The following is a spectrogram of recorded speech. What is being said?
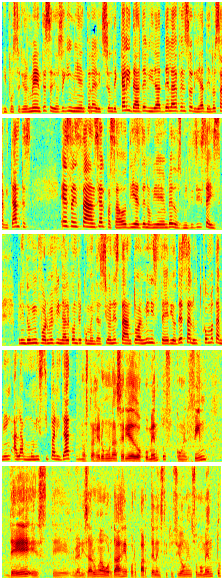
y posteriormente se dio seguimiento a la Dirección de Calidad de Vida de la Defensoría de los Habitantes. Esta instancia, el pasado 10 de noviembre de 2016, brindó un informe final con recomendaciones tanto al Ministerio de Salud como también a la municipalidad. Nos trajeron una serie de documentos con el fin de este, realizar un abordaje por parte de la institución en su momento,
